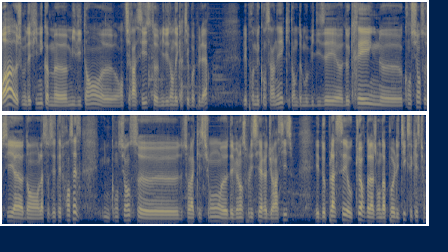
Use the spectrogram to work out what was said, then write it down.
Moi, je me définis comme euh, militant euh, antiraciste, militant des quartiers populaires. Les premiers concernés qui tentent de mobiliser, euh, de créer une conscience aussi dans la société française, une conscience sur la question des violences policières et du racisme, et de placer au cœur de l'agenda politique ces questions.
